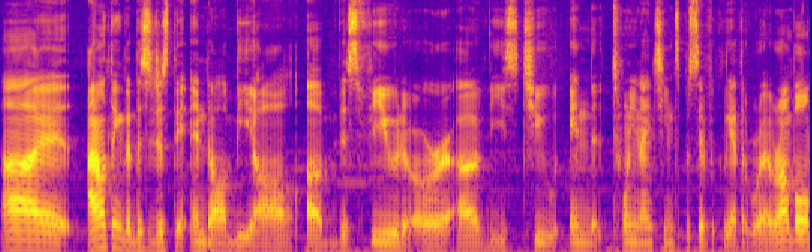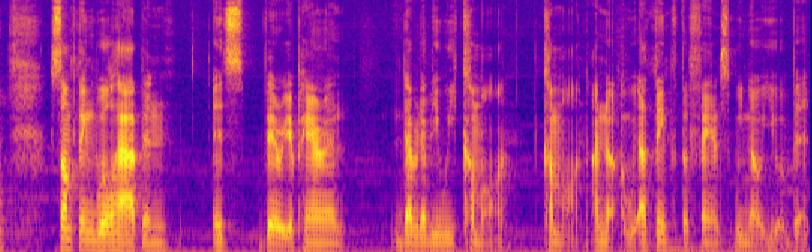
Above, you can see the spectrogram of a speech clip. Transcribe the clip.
Uh, I don't think that this is just the end all be all of this feud or of these two in 2019, specifically at the Royal Rumble. Something will happen. It's very apparent. WWE, come on. Come on. I know. I think the fans, we know you a bit.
